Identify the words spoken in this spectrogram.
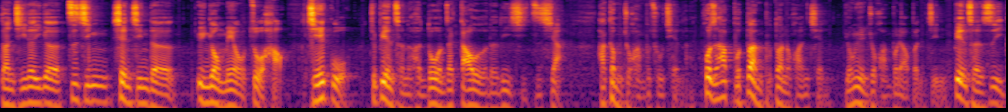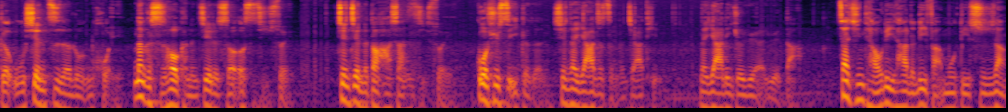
短期的一个资金现金的运用没有做好，结果就变成了很多人在高额的利息之下。他根本就还不出钱来，或者他不断不断的还钱，永远就还不了本金，变成是一个无限制的轮回。那个时候可能借的时候二十几岁，渐渐的到他三十几岁，过去是一个人，现在压着整个家庭，那压力就越来越大。债清条例它的立法目的是让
